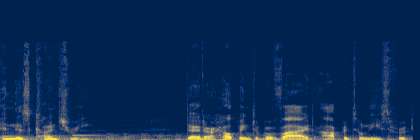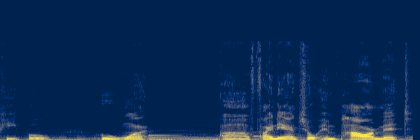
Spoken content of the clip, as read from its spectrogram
in this country that are helping to provide opportunities for people who want uh, financial empowerment,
